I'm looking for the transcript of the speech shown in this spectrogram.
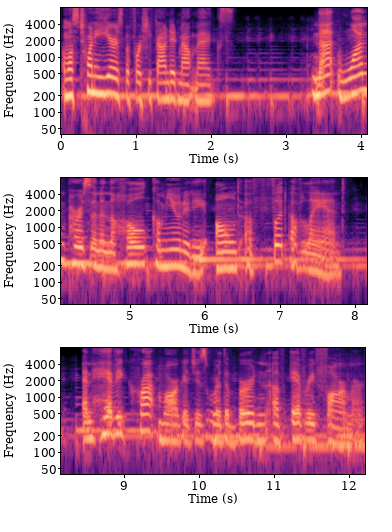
almost 20 years before she founded Mount Meigs. Not one person in the whole community owned a foot of land and heavy crop mortgages were the burden of every farmer.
